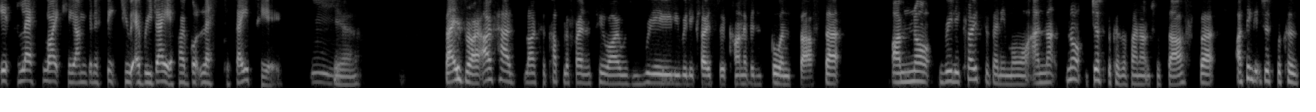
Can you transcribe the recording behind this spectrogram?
it's less likely i'm going to speak to you every day if i've got less to say to you Mm. Yeah. That is right. I've had like a couple of friends who I was really, really close with kind of in school and stuff that I'm not really close with anymore. And that's not just because of financial stuff, but I think it's just because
